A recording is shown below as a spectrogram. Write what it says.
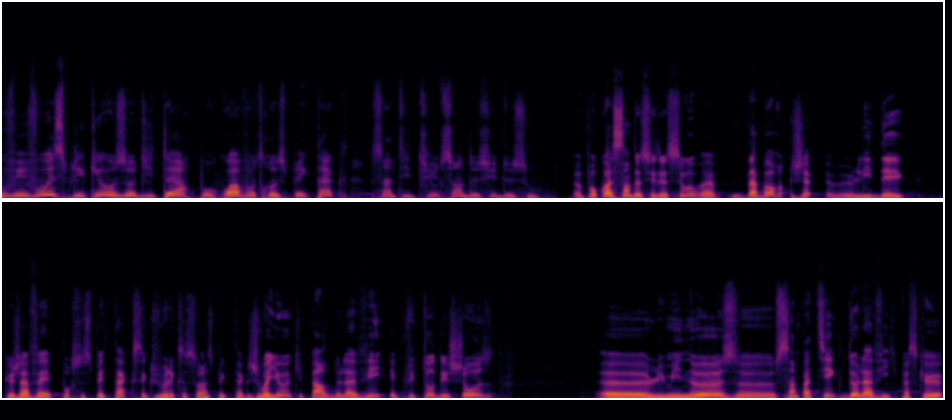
Pouvez-vous expliquer aux auditeurs pourquoi votre spectacle s'intitule Sans dessus dessous? Euh, Pourquoi Sans dessus dessous? Euh, D'abord, euh, l'idée que j'avais pour ce spectacle, c'est que je voulais que ce soit un spectacle joyeux qui parle de la vie et plutôt des choses lumineuses, sympathiques de la vie. Parce que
